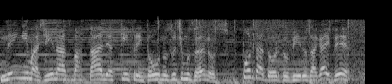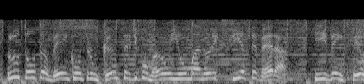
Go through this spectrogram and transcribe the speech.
nem imagina as batalhas que enfrentou nos últimos anos. Portador do vírus HIV, lutou também contra um câncer de pulmão e uma anorexia severa. E venceu.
